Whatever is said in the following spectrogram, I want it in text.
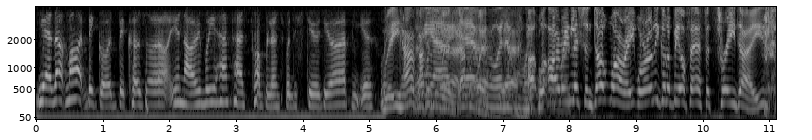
Yeah, that might be good because uh, you know we have had problems with the studio, haven't you? We have, haven't we? Haven't we? why? Uh, well, Irene, listen, don't worry. We're only going to be off air for three days.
